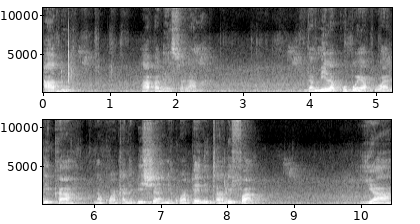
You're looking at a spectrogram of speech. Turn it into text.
ADU hapa Dar es Salaam. Dhamira kubwa ya kualika na kuwakaribisha ni kuwapeni taarifa ya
